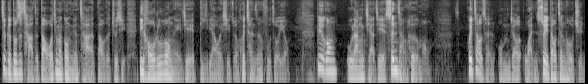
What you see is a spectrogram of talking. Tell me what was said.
这个都是查得到。我这边跟你们查得到的，就是你喉咙梦诶，这治疗的时阵会产生副作用，比如讲有人假借生长荷尔蒙。会造成我们叫晚睡到症候群，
